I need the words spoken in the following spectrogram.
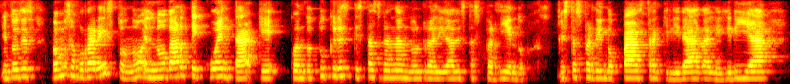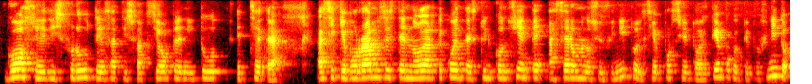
Entonces, vamos a borrar esto, ¿no? El no darte cuenta que cuando tú crees que estás ganando, en realidad estás perdiendo. Estás perdiendo paz, tranquilidad, alegría, goce, disfrute, satisfacción, plenitud, etcétera. Así que borramos este no darte cuenta, esto inconsciente, a cero menos infinito, el 100% del tiempo con tiempo infinito.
